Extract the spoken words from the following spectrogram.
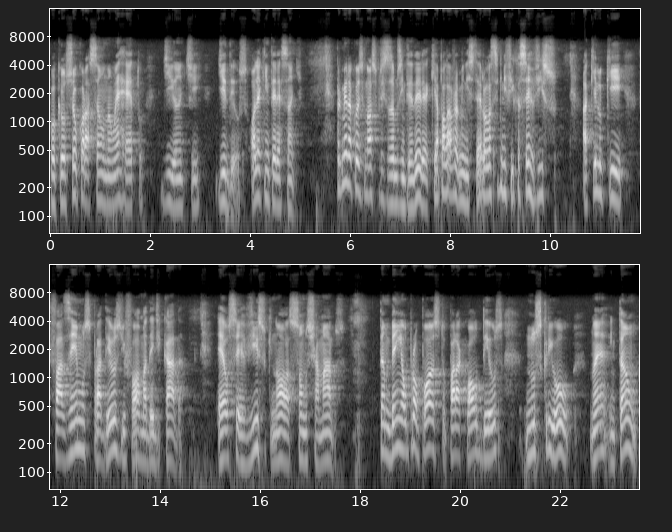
porque o seu coração não é reto diante de Deus. Olha que interessante. A primeira coisa que nós precisamos entender é que a palavra ministério ela significa serviço aquilo que fazemos para Deus de forma dedicada, é o serviço que nós somos chamados, também é o propósito para qual Deus nos criou, né? Então,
